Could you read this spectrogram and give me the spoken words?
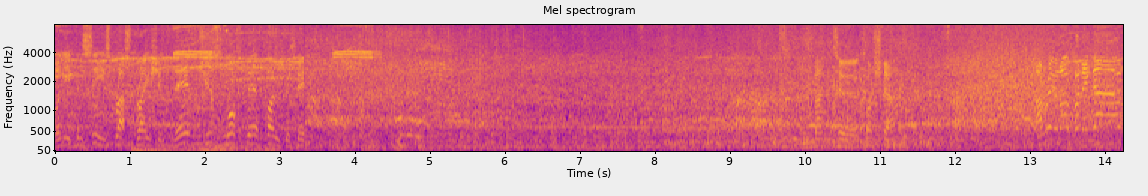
Well, you can see his frustration. They've just lost their focus here. Back to Costa. A real opening now.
